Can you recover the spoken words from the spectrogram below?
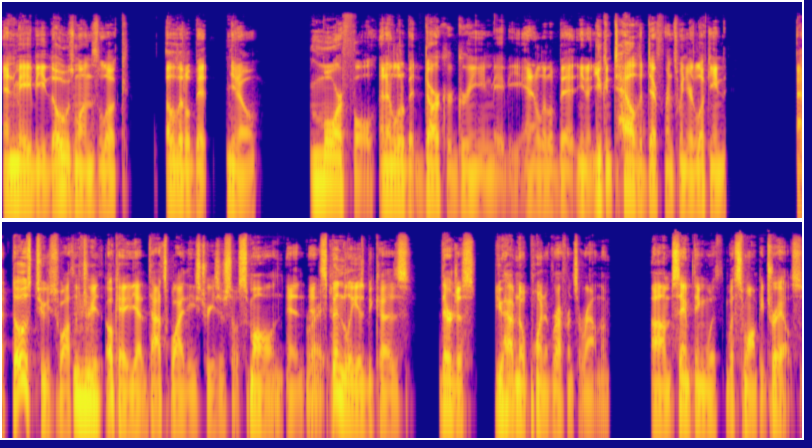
and maybe those ones look a little bit, you know, more full and a little bit darker green, maybe, and a little bit, you know, you can tell the difference when you're looking at those two swaths of Mhm. trees. Okay, yeah, that's why these trees are so small and, and, and spindly is because they're just you have no point of reference around them. Um, same thing with with swampy trails.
